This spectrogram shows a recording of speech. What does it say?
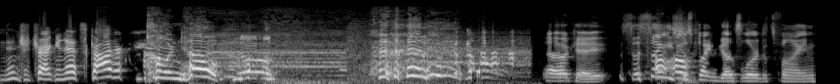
Ninja Dragonette's got her. Oh no! Oh, okay, so saying he's Oh, just oh. fighting Lord. It's fine.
